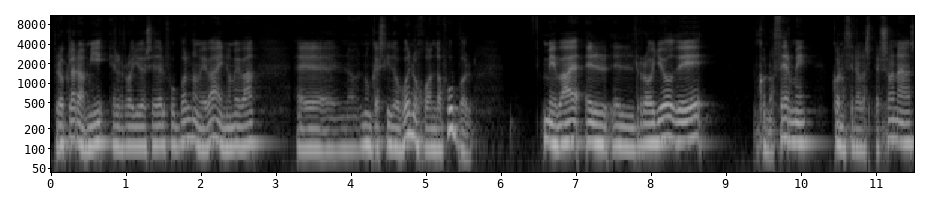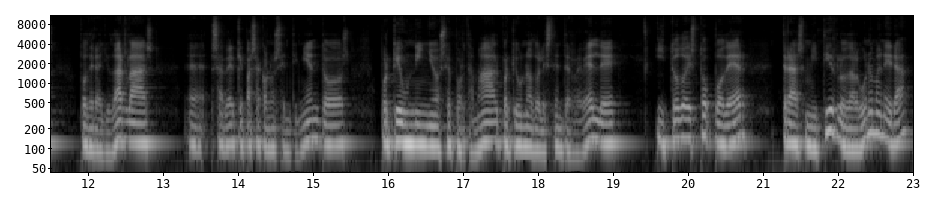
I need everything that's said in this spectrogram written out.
Pero claro, a mí el rollo ese del fútbol no me va y no me va eh, nunca he sido bueno jugando a fútbol. Me va el, rollo de conocerme, conocer a las personas, poder ayudarlas, eh, saber qué pasa con los sentimientos, por qué un niño se porta mal, por qué un adolescente es rebelde, y todo esto poder transmitirlo de alguna manera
